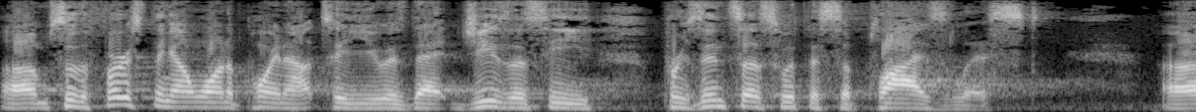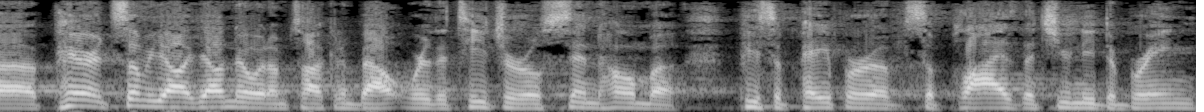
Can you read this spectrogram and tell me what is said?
Um, so the first thing I want to point out to you is that Jesus, he presents us with a supplies list. Uh, parents, some of y'all, y'all know what I'm talking about, where the teacher will send home a piece of paper of supplies that you need to bring,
